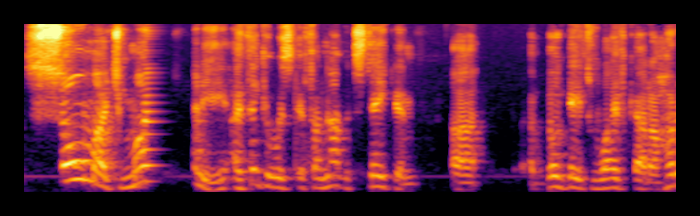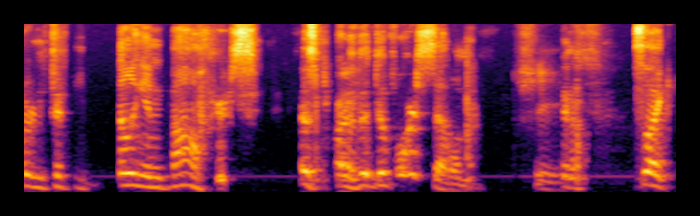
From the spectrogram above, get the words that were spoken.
so much money. I think it was, if I'm not mistaken, uh, Bill Gates' wife got 150 billion dollars as part of the divorce settlement. Jeez. know, It's like,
